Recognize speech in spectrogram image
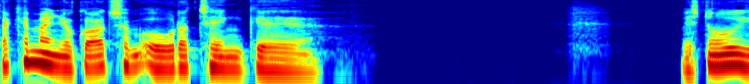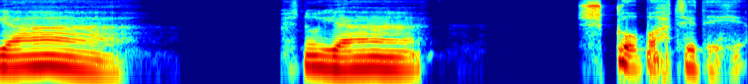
Der kan man jo godt som otter tænke, hvis nu jeg, hvis nu jeg skubber til det her.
